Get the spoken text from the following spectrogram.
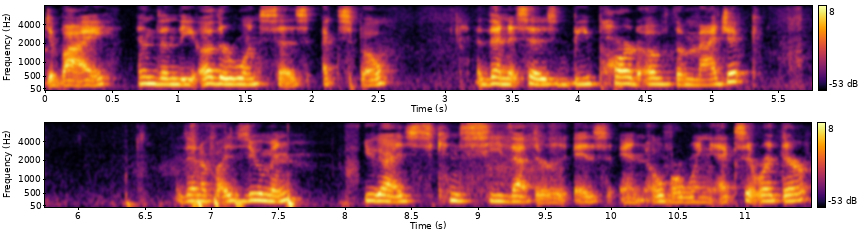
Dubai, and then the other one says Expo. And then it says be part of the magic. And then if I zoom in, you guys can see that there is an overwing exit right there.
